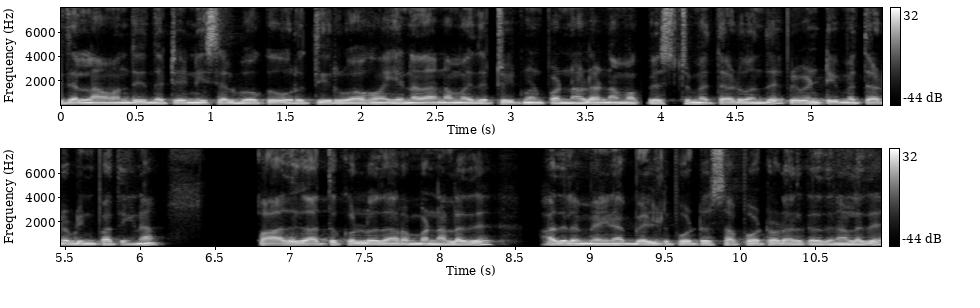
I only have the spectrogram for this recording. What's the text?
இதெல்லாம் வந்து இந்த டென்னிஸ் எல்போக்கு ஒரு தீர்வாகும். என்னதான் நம்ம இதை ட்ரீட்மெண்ட் பண்ணாலும் நம்ம பெஸ்ட் மெத்தட் வந்து ப்ரிவென்டிவ் மெத்தட் அப்படின்னு பார்த்தீங்கன்னா பாதுகாத்து கொள்வது தான் ரொம்ப நல்லது. அதில் மெயினாக பெல்ட் போட்டு சப்போர்ட்டோடு இருக்கிறது நல்லது.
